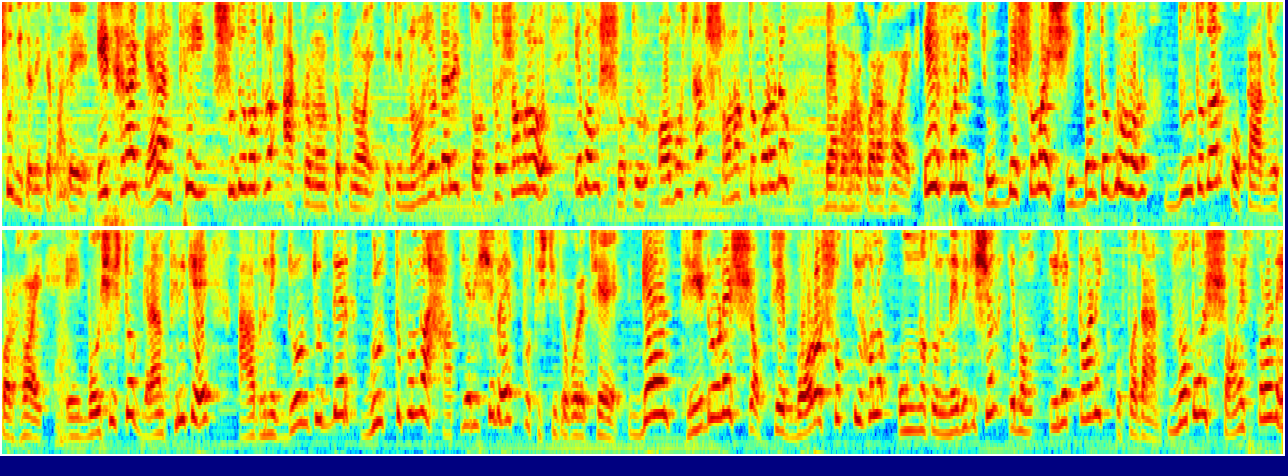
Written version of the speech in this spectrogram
সুবিধা দিতে পারে। এছাড়া গ্যারান থ্রি শুধুমাত্র আক্রমণাত্মক নয়, এটি নজরদারির তথ্য সংগ্রহ এবং শত্রুর অবস্থান শনাক্তকরণেও ব্যবহার করা হয়। এর ফলে যুদ্ধের সময় সিদ্ধান্ত গ্রহণ দ্রুততর ও কার্যকর হয়। এই বৈশিষ্ট্য গ্যারান থ্রিকে আধুনিক ড্রোন যুদ্ধের গুরুত্বপূর্ণ হাতিয়ার হিসেবে প্রতিষ্ঠিত করেছে। গ্যারান থ্রি ড্রোনের সবচেয়ে বড় শক্তি হল উন্নত নেভিগেশন এবং ইলেকট্রনিক উপাদান। নতুন সংস্করণে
